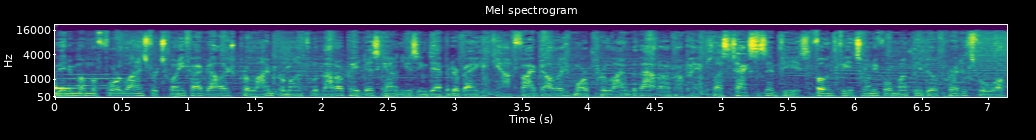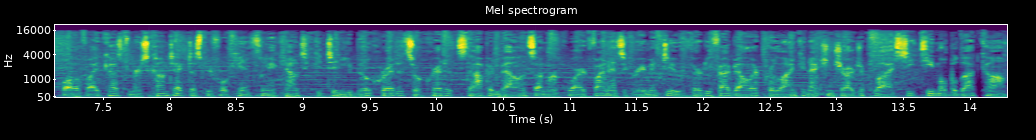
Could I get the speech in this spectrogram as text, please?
Minimum of four lines for $25 per line per month with auto pay discount using debit or bank account. $5 more per line without auto pay, plus taxes and fees. Phone fee at 24 monthly bill credits for all well qualified customers. Contact us before canceling account to continue bill credits or credit stop and balance on required finance agreement due. $35 per line connection charge apply. Ctmobile.com.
